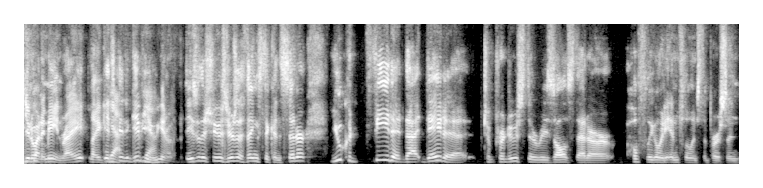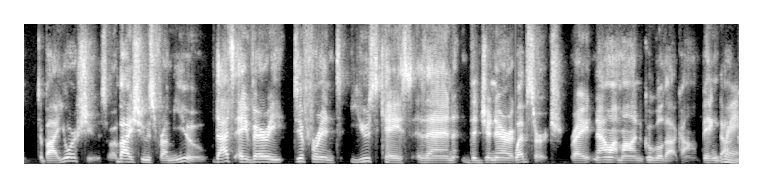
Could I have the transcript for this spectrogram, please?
You know what I mean, right? Like it's yeah. going to give you, yeah. you know, these are the shoes. Here's the things to consider. You could feed it that data to produce the results that are hopefully going to influence the person to buy your shoes or buy shoes from you. That's a very different use case than the generic web search, right? Now I'm on google.com, bing.com. Right.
